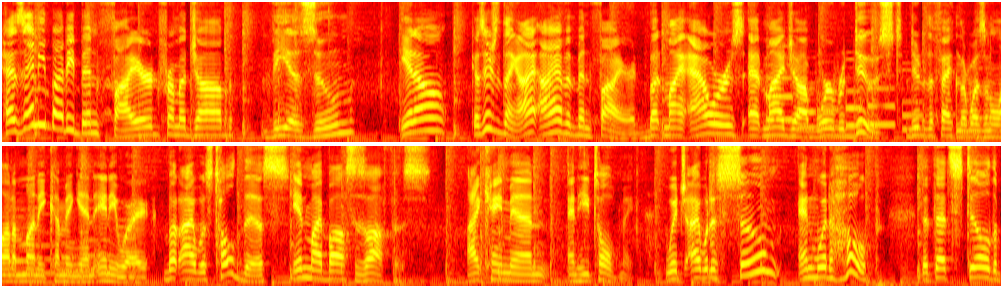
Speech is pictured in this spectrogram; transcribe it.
has anybody been fired from a job via Zoom? You know, because here's the thing I, I haven't been fired, but my hours at my job were reduced due to the fact that there wasn't a lot of money coming in anyway. But I was told this in my boss's office. I came in and he told me, which I would assume and would hope that that's still the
